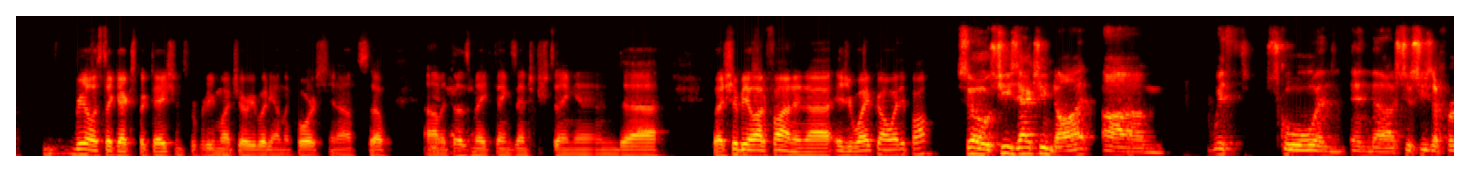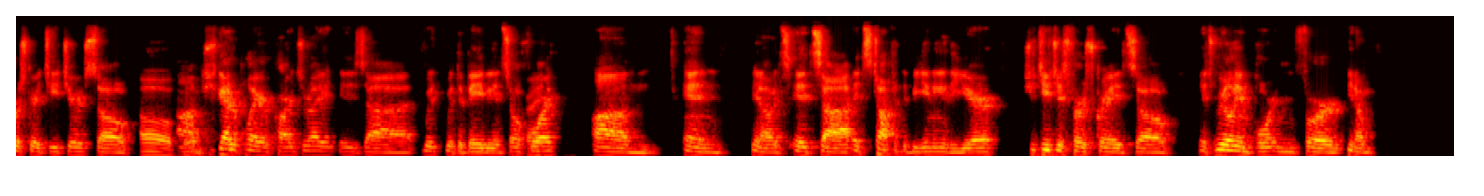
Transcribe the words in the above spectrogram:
realistic expectations for pretty much everybody on the course, you know. So um, it does make things interesting and uh but it should be a lot of fun. And uh is your wife going with you, Paul? So she's actually not. Um, with school and and uh, so she's a first grade teacher. So Oh, cool. um, she's got to play her player cards right. Is uh, with with the baby and so Right. forth. Um, and you know it's it's uh, it's tough at the beginning of the year. She teaches first grade, so it's really important for you know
